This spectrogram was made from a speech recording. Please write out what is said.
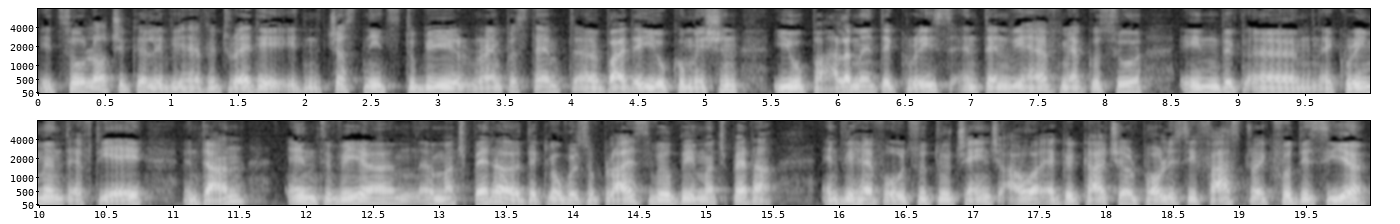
It's so logically we have it ready. It just needs to be ramp stamped uh, by the EU Commission. EU Parliament agrees, and then we have Mercosur in the um, agreement FTA and done, and we are uh, much better. The global supplies will be much better, and we have also to change our agricultural policy fast track for this year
